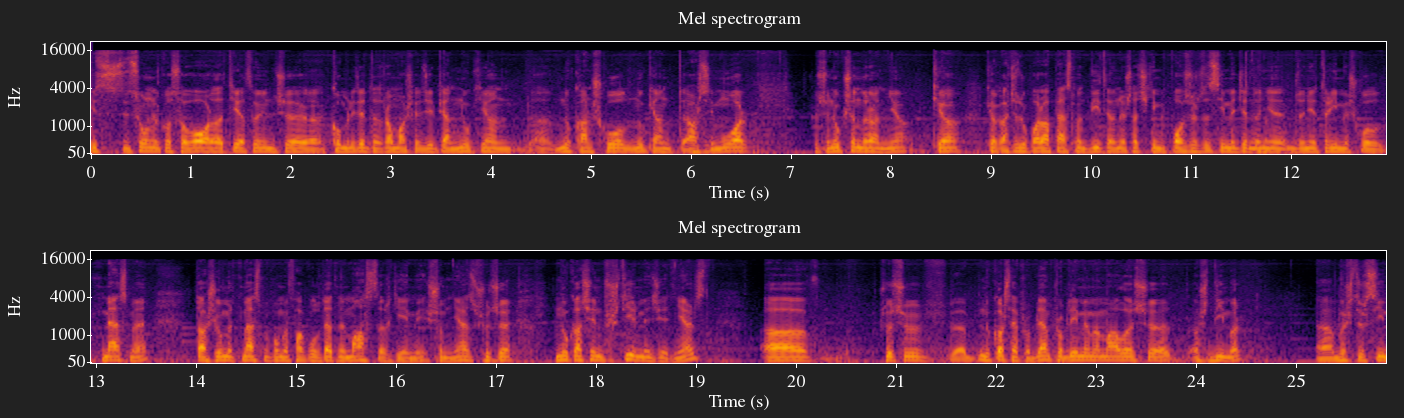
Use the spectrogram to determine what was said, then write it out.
institucionet kosovare dhe tjerët thojnë që komunitetet rom, ashkali, egjiptian nuk janë, nuk kanë shkollë, nuk janë të arsimuar. Kështu që nuk qëndron një, kjo, kjo ka qenë para 15 viteve, ndoshta që kemi pas vështirësi me gjet ndonjë, ndonjë të ri me shkollë të mesme, tash jo me të mesme, po me fakultet, me master kemi shumë njerëz, kështu që nuk ka qenë vështirë me gjet njerëz, kështu që nuk është problem, problemi më i madh është, është dimër, vështirësi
